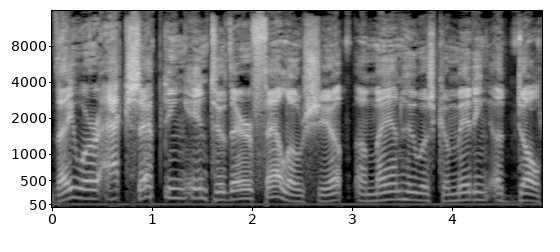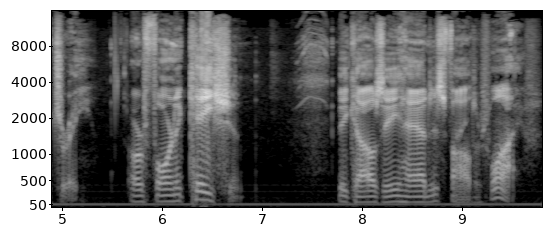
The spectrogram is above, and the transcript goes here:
They were accepting into their fellowship a man who was committing adultery or fornication because he had his father's wife.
